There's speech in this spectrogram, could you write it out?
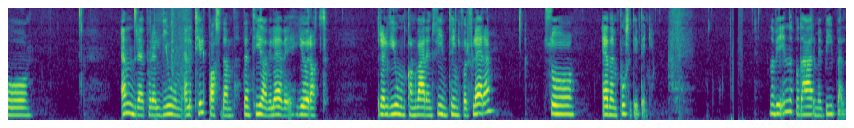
å endre på religion, eller tilpasse den den tida vi lever i, gjør at religion kan være en fin ting for flere, så er det en positiv ting. Når vi er inne på det her med Bibelen,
